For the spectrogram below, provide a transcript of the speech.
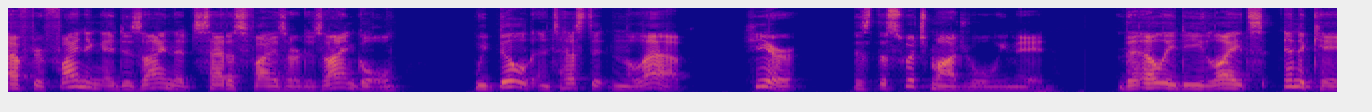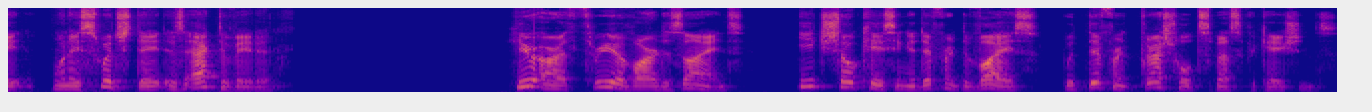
After finding a design that satisfies our design goal, we build and test it in the lab. Here is the switch module we made. The LED lights indicate when a switch state is activated. Here are three of our designs, each showcasing a different device with different threshold specifications.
